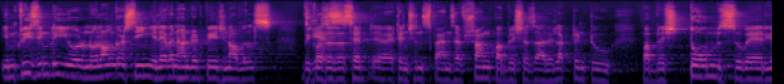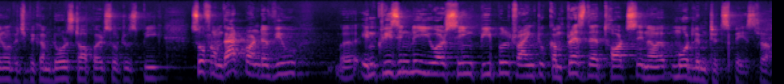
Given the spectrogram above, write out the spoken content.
Increasingly, you are no longer seeing 1100 page novels because, Yes. as I said, uh, attention spans have shrunk. Publishers are reluctant to publish tomes where you know which become door stoppers, so to speak. So from that point of view. Uh, increasingly, you are seeing people trying to compress their thoughts in a more limited space. Sure.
